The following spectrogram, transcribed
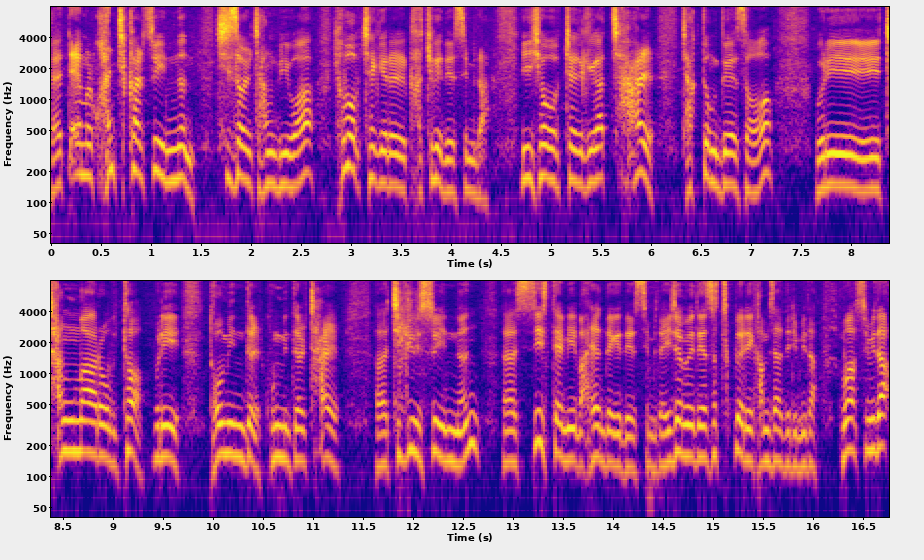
에, 댐을 관측할 수 있는 시설 장비와 협업 체계를 갖추게 됐습니다. 이 협업 체계가 잘 작동돼서 우리 장마로부터 우리 도민들, 국민들 잘 어, 지킬 수 있는 어, 시스템이 마련되게 됐습니다. 이 점에 대해서 특별히 감사드립니다. 고맙습니다.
